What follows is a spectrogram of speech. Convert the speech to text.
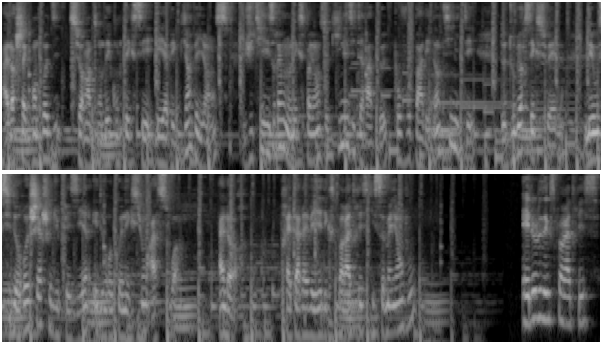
Alors chaque vendredi, sur un ton décomplexé et avec bienveillance, j'utiliserai mon expérience de kinésithérapeute pour vous parler d'intimité, de douleurs sexuelles, mais aussi de recherche du plaisir et de reconnexion à soi. Alors, prête à réveiller l'exploratrice qui sommeille en vous? Hello les exploratrices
